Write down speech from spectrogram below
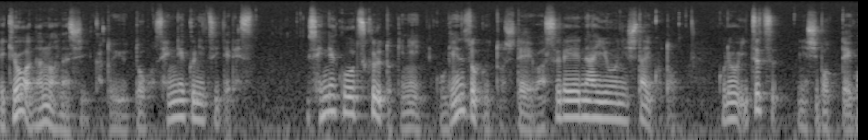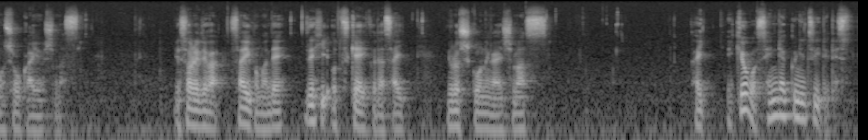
え今日は何の話かというと戦略についてです。戦略を作るときにこう原則として忘れないようにしたいこと、これを5つに絞ってご紹介をします。それでは最後までぜひお付き合いください。よろしくお願いします。はい、今日は戦略についてです。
